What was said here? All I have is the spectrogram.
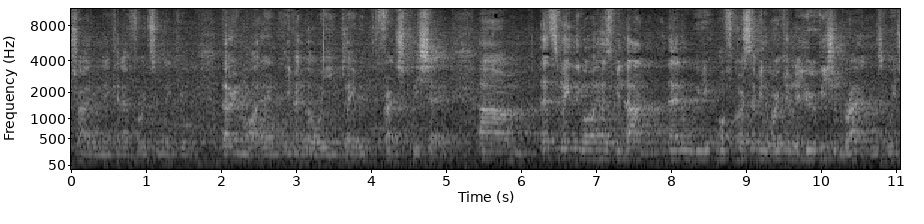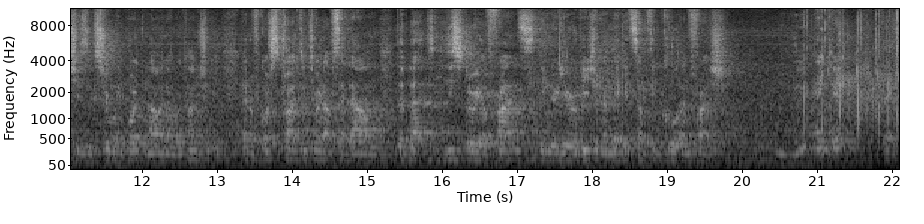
try to make an effort to make it very modern, even though we play with French cliche. Um, that's mainly what has been done. Then we, of course, have been working on the Eurovision brand, which is extremely important now in our country. And of course, try to turn upside down the bad history of France in the Eurovision and make it something cool and fresh. Thank you. Thanks.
